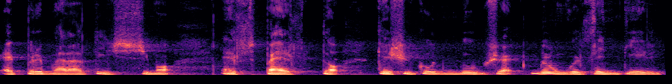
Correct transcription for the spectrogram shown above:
e preparatissimo esperto che ci conduce lungo i sentieri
